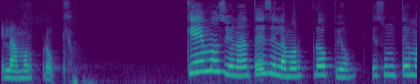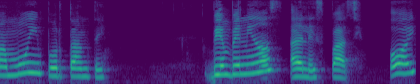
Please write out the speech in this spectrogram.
el amor propio. Qué emocionante es el amor propio. Es un tema muy importante. Bienvenidos al espacio. Hoy,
